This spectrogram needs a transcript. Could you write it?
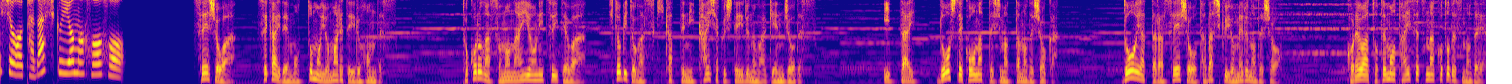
聖書を正しく読む方法。聖書は世界で最も読まれている本です。ところがその内容については、人々が好き勝手に解釈しているのが現状です。一体、どうしてこうなってしまったのでしょうか。どうやったら聖書を正しく読めるのでしょう。これはとても大切なことですので、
